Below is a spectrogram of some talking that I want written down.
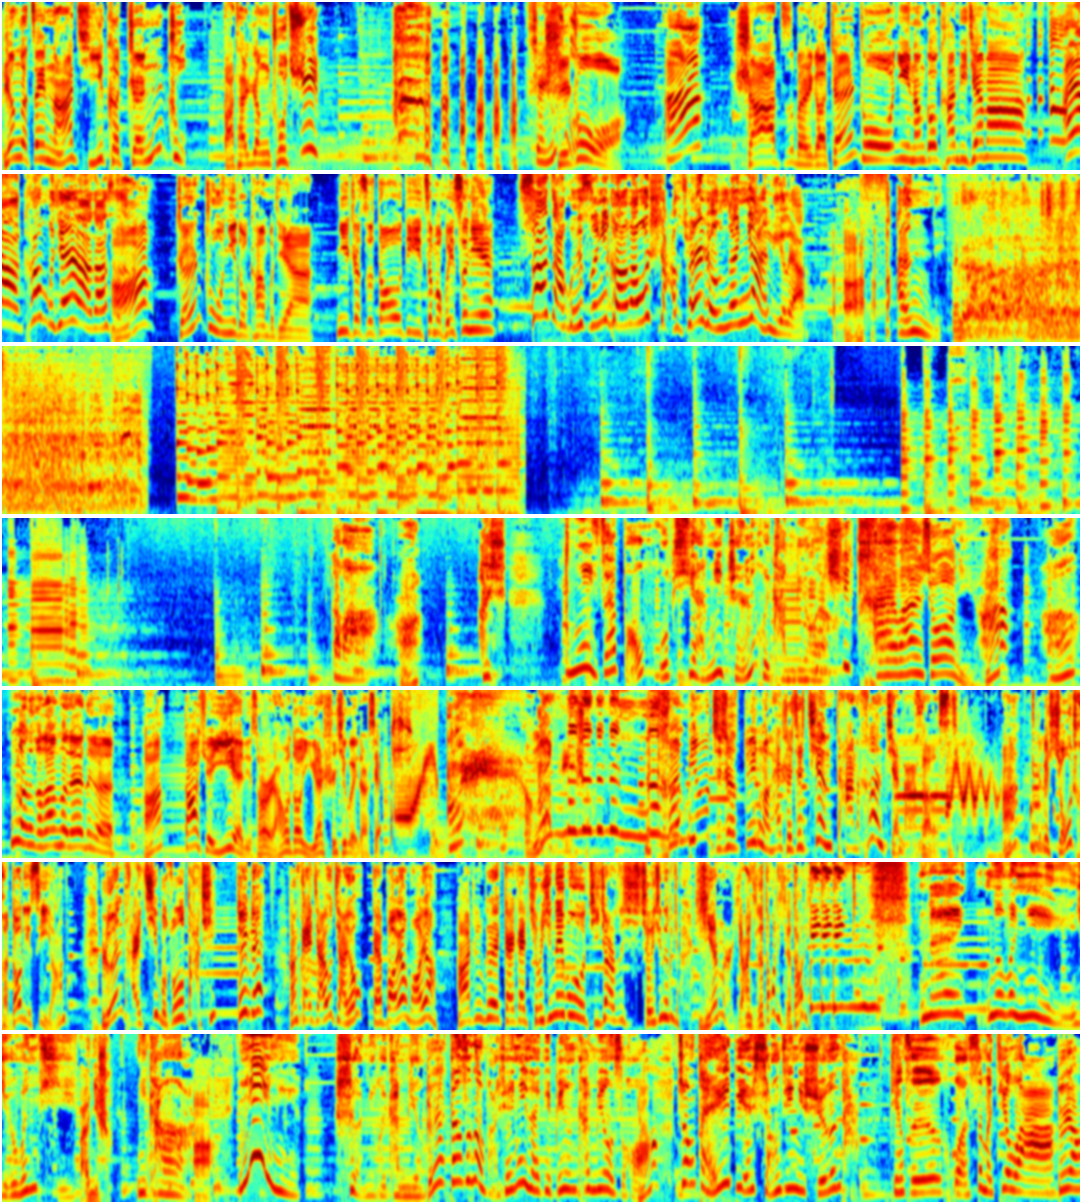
让我再拿起一颗珍珠，把它扔出去。哈哈哈哈哈！施主啊，沙子边一个珍珠你能够看得见吗？哎呀，看不见啊，大师。啊，珍珠你都看不见，你这是到底怎么回事呢？啥咋回事？你刚刚把我沙子全扔我眼里了。啊！烦的。啊！哎呀，你在包胡骗？你真的会看病啊？你开玩笑呢？啊？啊！我那个啥，我在那个啊大学毕业的时候，然后到医院实习过一段时间。哎，我跟你说，那看病这这对我来说这简单的很，简单很的事情啊。这个修车道理是一样的，轮胎起不足打气，对不对？啊，该加油加油，该保养保养啊，对不对？该该清洗内部机件是清洗内部肌，爷们儿一样，一个道理，一个道理。那我问你一个问题啊，你说。你看啊，啊，你呢说你会看病，对，但是我发现你在给病人看病的时候啊，总特别详尽的询问他平时喝什么酒啊，对呀，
